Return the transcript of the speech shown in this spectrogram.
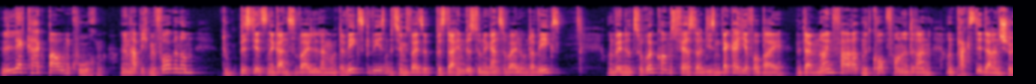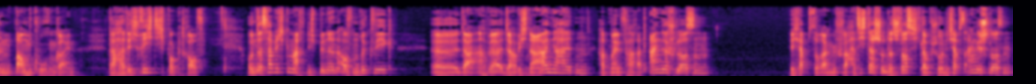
Lecker Baumkuchen. Und dann habe ich mir vorgenommen, du bist jetzt eine ganze Weile lang unterwegs gewesen, beziehungsweise bis dahin bist du eine ganze Weile unterwegs. Und wenn du zurückkommst, fährst du an diesem Bäcker hier vorbei mit deinem neuen Fahrrad mit Korb vorne dran und packst dir da einen schönen Baumkuchen rein. Da hatte ich richtig Bock drauf. Und das habe ich gemacht. Ich bin dann auf dem Rückweg, äh, da habe da hab ich nah angehalten, habe mein Fahrrad angeschlossen. Ich hab's doch angeschlossen. Hatte ich da schon das Schloss? Ich glaube schon. Ich hab's angeschlossen,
